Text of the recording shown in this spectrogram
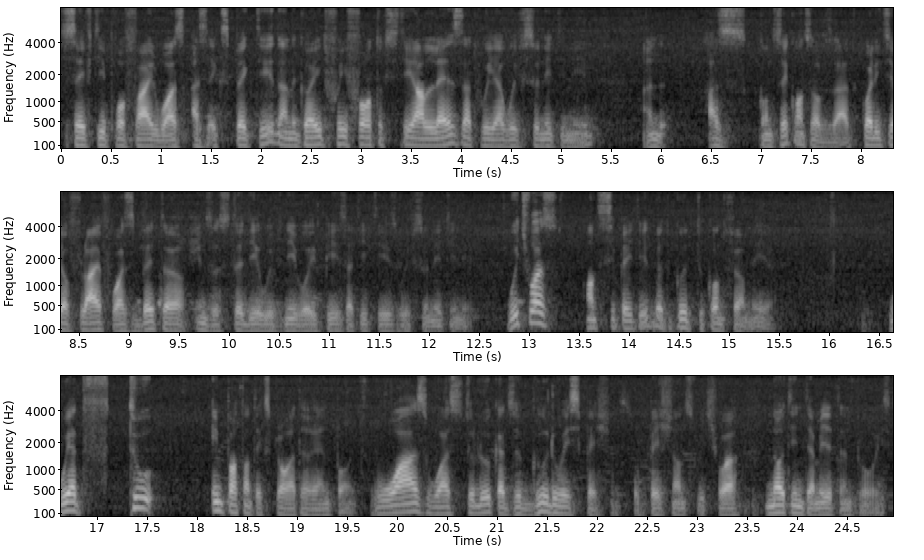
Safety profile was as expected, and grade 3 4 toxicity are less that we have with sunitinib. And as consequence of that, quality of life was better in the study with nivo-ipi than it is with sunitinib, which was anticipated, but good to confirm here. We had two important exploratory endpoints. Was was to look at the good risk patients, so patients which were not intermediate and poor risk.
